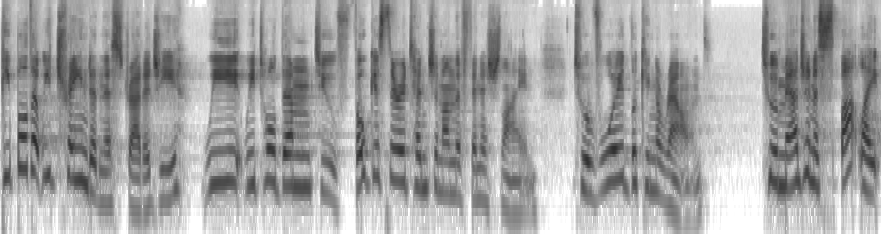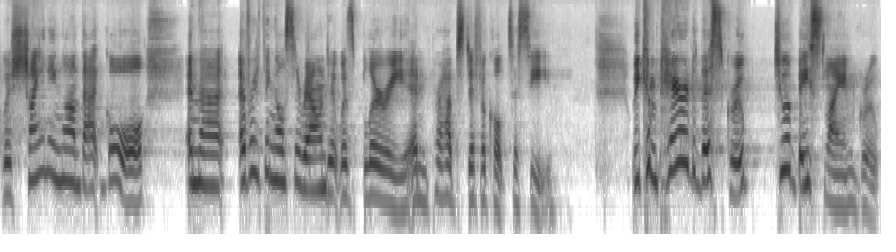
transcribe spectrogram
People that we trained in this strategy, we, we told them to focus their attention on the finish line, to avoid looking around, to imagine a spotlight was shining on that goal and that everything else around it was blurry and perhaps difficult to see. We compared this group to a baseline group.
